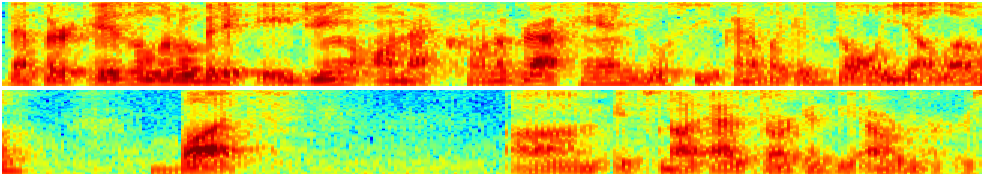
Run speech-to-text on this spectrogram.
that there is a little bit of aging on that chronograph hand. You'll see kind of like a dull yellow, but um, it's not as dark as the hour markers.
